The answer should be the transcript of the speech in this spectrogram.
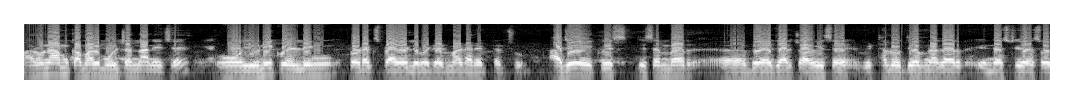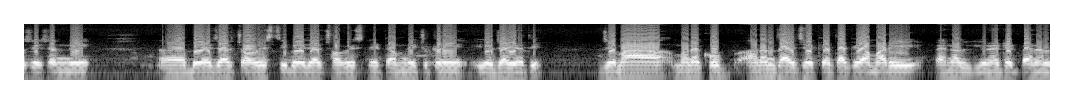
મારું નામ કમલ મૂલચંદાની છે. હું યુનિક વેલ્ડિંગ પ્રોડક્ટ્સ પ્રાઇવેટ લિમિટેડમાં ડાયરેક્ટર છું. આજે એકવીસ ડિસેમ્બર બે હજાર ચોવીસે વિઠ્ઠલ ઉદ્યોગનગર ઇન્ડસ્ટ્રી એસોસિએશનની બે હજાર ચોવીસથી બે હજાર છવ્વીસની ટર્મની ચૂંટણી યોજાઈ હતી. જેમાં મને ખૂબ આનંદ થાય છે કહેતા કે અમારી પેનલ, યુનાઇટેડ પેનલ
